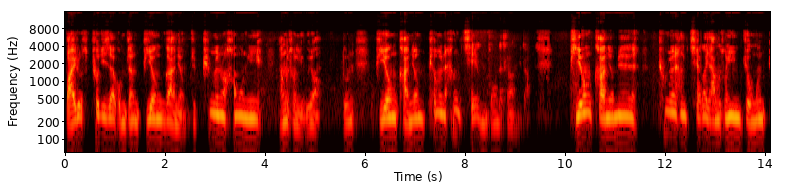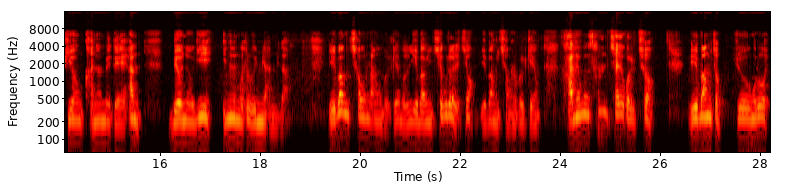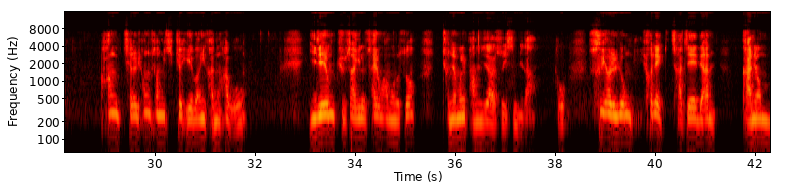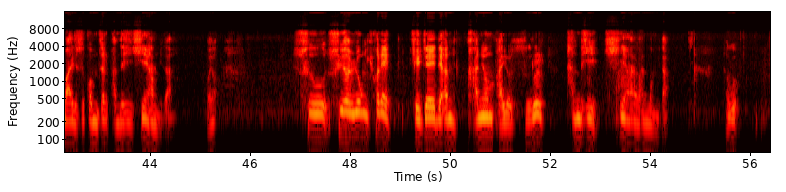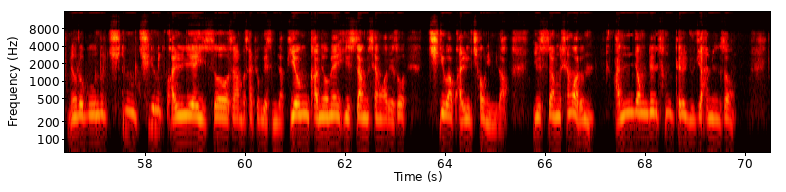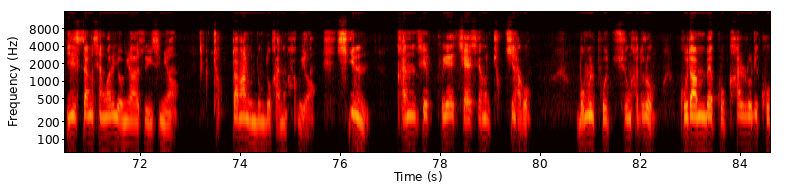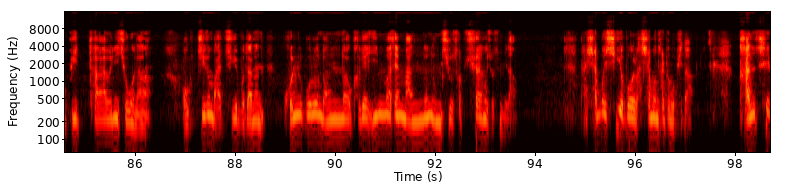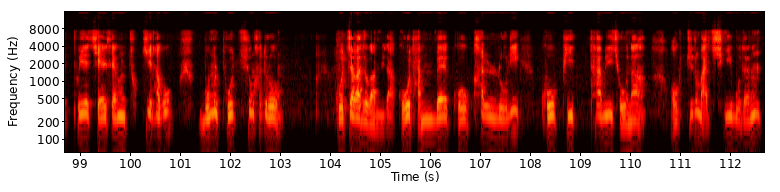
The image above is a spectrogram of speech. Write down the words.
바이러스 표지자 검사는 비형 간염, 즉 표면 항원이 양성이고요. 또는 비형 간염 표면 항체의 음성을 나타납니다. 비형 간염의 표면 항체가 양성인 경우는 비형 간염에 대한 면역이 있는 것을 의미합니다. 예방 차원을 한번 볼게요. 모두 예방이 최고라 그랬죠. 예방 차원을 볼게요. 간염은 3차에 걸쳐 예방 접종으로 항체를 형성시켜 예방이 가능하고 일회용 주사기를 사용함으로써 전염을 방지할 수 있습니다. 하고 수혈용 혈액 자제에 대한 간염 바이러스 검사를 반드시 시행합니다. 뭐요? 수, 수혈용 혈액 제재에 대한 간염 바이러스를 반드시 시행하라고 하는 겁니다. 하고 여러분들 치료, 치료 및 관리에 있어서 한번 살펴보겠습니다. 비형 간염의 일상생활에서 치료와 관리 차원입니다. 일상생활은 안정된 상태를 유지하면서 일상생활을 용이할 수 있으며 적당한 운동도 가능하고요. 시기는 간세포의 재생을 촉진하고 몸을 보충하도록 고단백, 고칼로리, 고비 타민이 좋으나 억지로 맞추기보다는 골고루 넉넉하게 입맛에 맞는 음식을 섭취하는 것이 좋습니다. 다시 한번 식이요법을 다시 한번 살펴봅시다. 간세포의 재생을 촉진하고 몸을 보충하도록 고자가 들어갑니다. 고단백, 고칼로리, 고비타민이 좋으나 억지로 맞추기보다는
